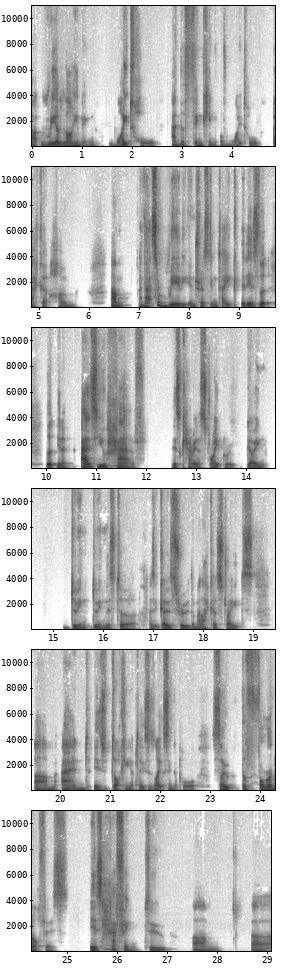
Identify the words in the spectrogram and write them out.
uh, realigning Whitehall and the thinking of Whitehall back at home. Um, and that's a really interesting take. It is that that you know, as you have this carrier strike group going doing doing this tour as it goes through the Malacca Straits um, and is docking at places like Singapore. So the Foreign Office is having to um, uh,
